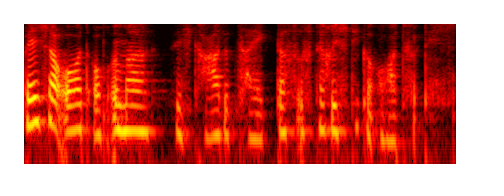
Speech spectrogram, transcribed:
Welcher Ort auch immer sich gerade zeigt, das ist der richtige Ort für dich.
